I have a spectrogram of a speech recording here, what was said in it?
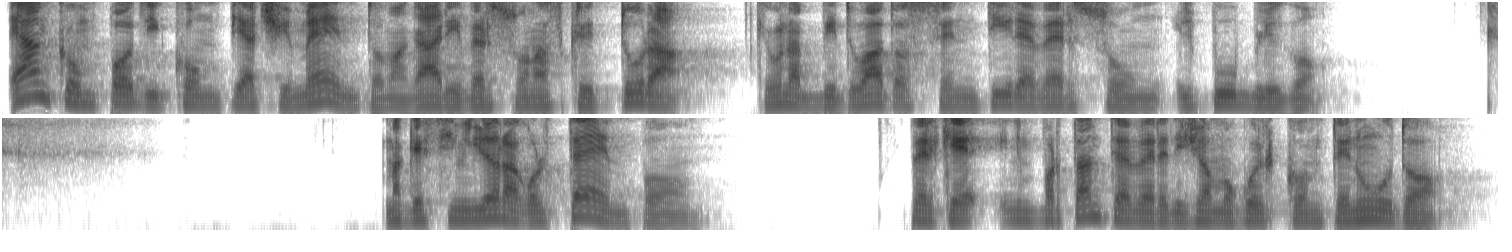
e anche un po' di compiacimento magari verso una scrittura che uno è abituato a sentire verso un, il pubblico, ma che si migliora col tempo, perché l'importante è avere, diciamo, quel contenuto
